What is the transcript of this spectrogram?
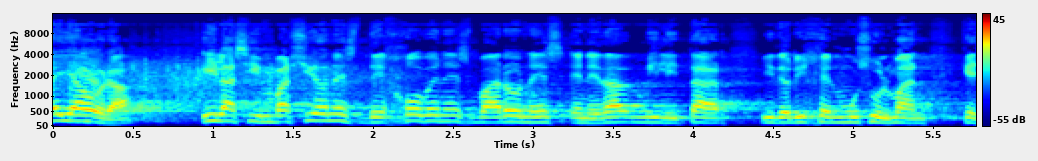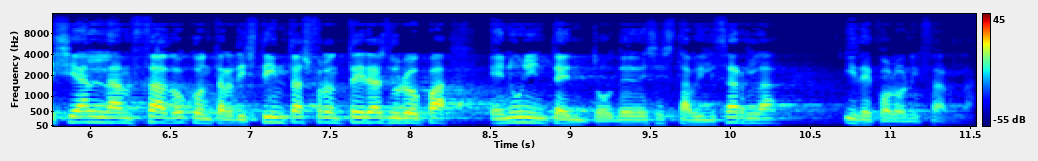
hay ahora y las invasiones de jóvenes varones en edad militar y de origen musulmán que se han lanzado contra distintas fronteras de Europa en un intento de desestabilizarla y de colonizarla.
